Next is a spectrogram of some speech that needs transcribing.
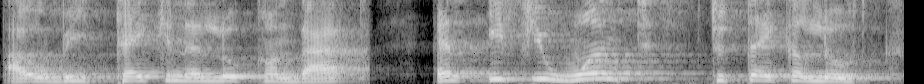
I will be taking a look on that. And if you want to take a look,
